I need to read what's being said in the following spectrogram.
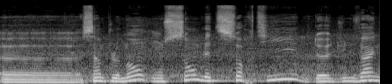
Euh, simplement, on semble être sorti d'une vague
